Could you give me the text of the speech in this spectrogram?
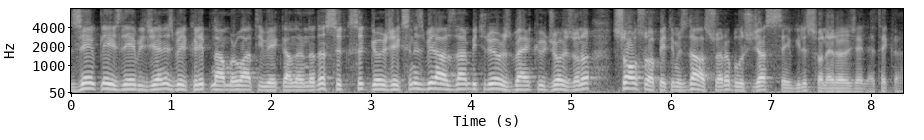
Zevkle izleyebileceğiniz bir klip Number One TV ekranlarında da sık sık göreceksiniz. Birazdan bitiriyoruz BenQ Joyzone'u. Son sohbetimizde az sonra buluşacağız sevgili Soner Arıca ile tekrar.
